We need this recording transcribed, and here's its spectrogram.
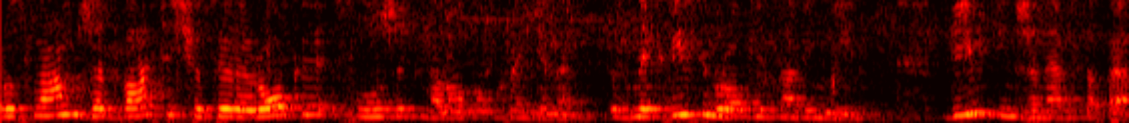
Руслан вже 24 роки служить народу України. З них 8 років на війні. Він інженер-сапер.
